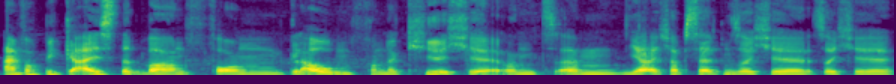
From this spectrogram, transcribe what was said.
einfach begeistert waren vom Glauben, von der Kirche. Und ähm, ja, ich habe selten solche, solche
